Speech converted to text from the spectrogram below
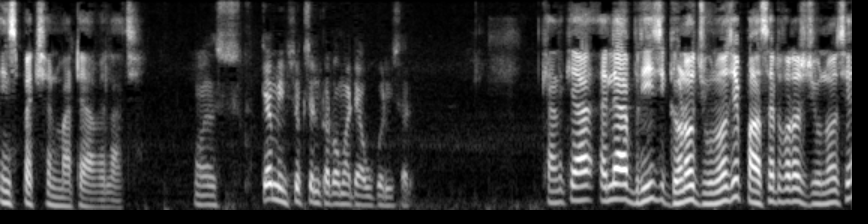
ઇન્સ્પેક્શન માટે આવેલા છે. કેમ ઇન્સ્પેક્શન કરવા માટે આવવું પડ્યું સર? કારણ કે આ એટલે આ બ્રિજ ઘણો જૂનો છે પાસઠ વર્ષ જૂનો છે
